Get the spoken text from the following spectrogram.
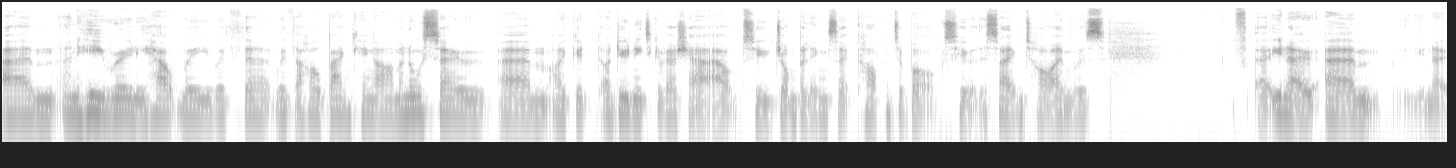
Um, and he really helped me with the with the whole banking arm. And also, um, I could I do need to give a shout out to John Billings at Carpenter Box, who at the same time was, uh, you know, um, you know,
